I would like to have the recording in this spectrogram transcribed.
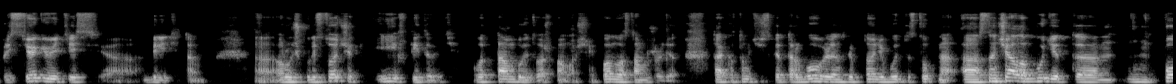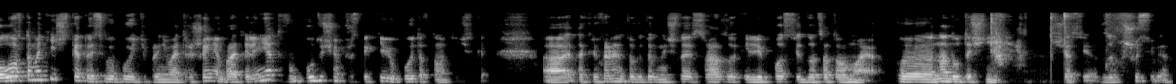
пристегивайтесь, берите там а, ручку, листочек и впитывайте. Вот там будет ваш помощник, он вас там ждет. Так, автоматическая торговля на криптоноде будет доступна. А, сначала будет эм, полуавтоматическая, то есть вы будете принимать решение, брать или нет, в будущем в перспективе будет автоматическая. А, так, реферальный итог начинается сразу или после 20 мая. Э, надо уточнить. Сейчас я запишу себе.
